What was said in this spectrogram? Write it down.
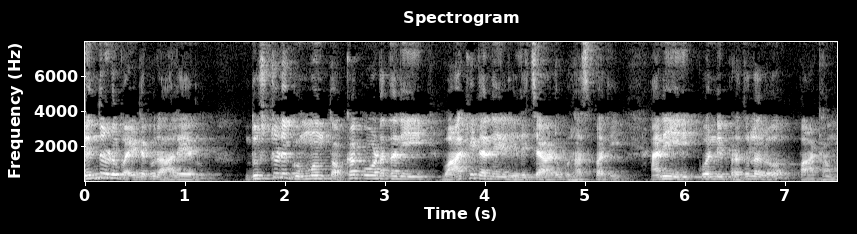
చంద్రుడు బయటకు రాలేదు. దుష్టుడి గుమ్మం తొక్కకూడదని వాకిటనే నిలిచాడు బృహస్పతి అని కొన్ని ప్రతులలో పాఠం.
